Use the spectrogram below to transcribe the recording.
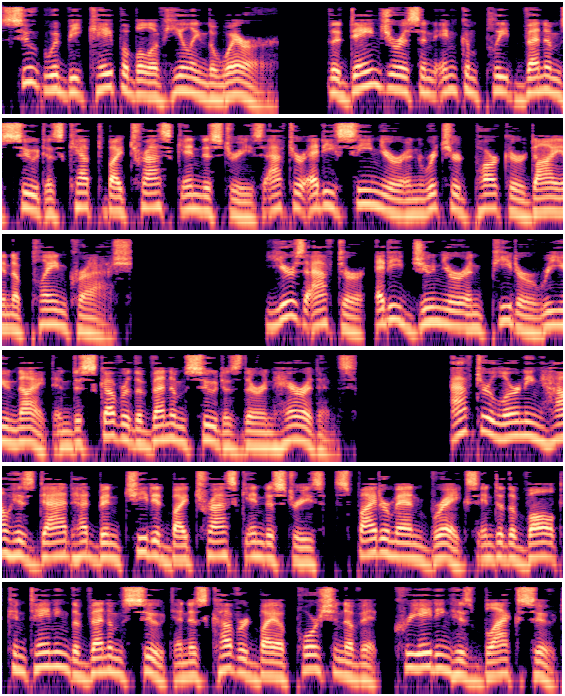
suit would be capable of healing the wearer. The dangerous and incomplete Venom suit is kept by Trask Industries after Eddie Sr. and Richard Parker die in a plane crash. Years after, Eddie Jr. and Peter reunite and discover the Venom suit as their inheritance. After learning how his dad had been cheated by Trask Industries, Spider-Man breaks into the vault containing the Venom suit and is covered by a portion of it, creating his black suit.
